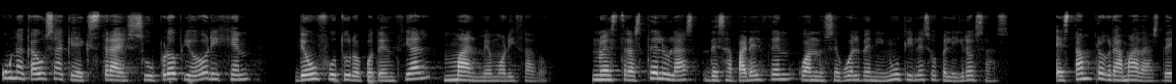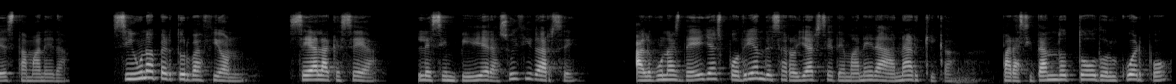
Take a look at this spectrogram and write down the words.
una causa que extrae su propio origen de un futuro potencial mal memorizado. Nuestras células desaparecen cuando se vuelven inútiles o peligrosas. Están programadas de esta manera. Si una perturbación, sea la que sea, les impidiera suicidarse, algunas de ellas podrían desarrollarse de manera anárquica, parasitando todo el cuerpo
